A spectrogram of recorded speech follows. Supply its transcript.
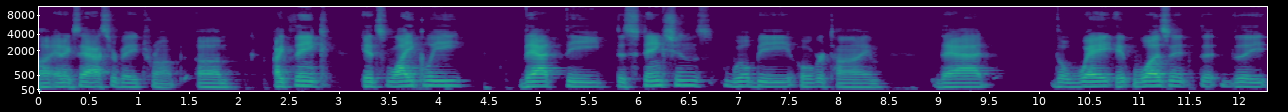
uh, and exacerbate Trump. Um, I think it's likely that the distinctions will be over time that the way it wasn't the the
